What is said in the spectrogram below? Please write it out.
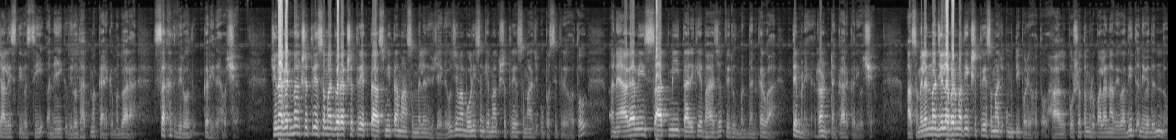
ચાલીસ દિવસથી અનેક વિરોધાત્મક કાર્યક્રમો દ્વારા સખત વિરોધ કરી રહ્યો છે. જૂનાગઢમાં ક્ષત્રિય સમાજ દ્વારા ક્ષત્રિય એકતા અસ્મિતા મહાસંમેલન યોજાઈ ગયું, જેમાં બહોળી સંખ્યામાં ક્ષત્રિય સમાજ ઉપસ્થિત રહ્યો હતો અને આગામી સાતમી તારીખે ભાજપ વિરુદ્ધ મતદાન કરવા તેમણે રણટંકાર કર્યો છે. આ સંમેલનમાં જિલ્લાભરમાંથી ક્ષત્રિય સમાજ ઉમટી પડ્યો હતો. હાલ પુરુષોત્તમ રૂપાલાના વિવાદિત નિવેદનનો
